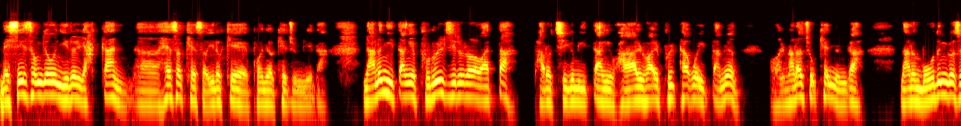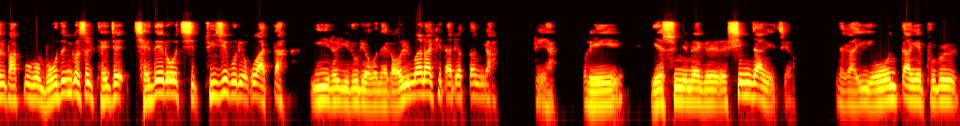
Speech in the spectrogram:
메시지 성경은 이를 약간 어, 해석해서 이렇게 번역해 줍니다. 나는 이 땅에 불을 지르러 왔다. 바로 지금 이 땅이 활활 불타고 있다면 얼마나 좋겠는가. 나는 모든 것을 바꾸고 모든 것을 대제, 제대로 지, 뒤집으려고 왔다. 이 일을 이루려고 내가 얼마나 기다렸던가. 우리야, 우리 예수님의 그 심장이죠. 내가 이 온 땅에 불을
